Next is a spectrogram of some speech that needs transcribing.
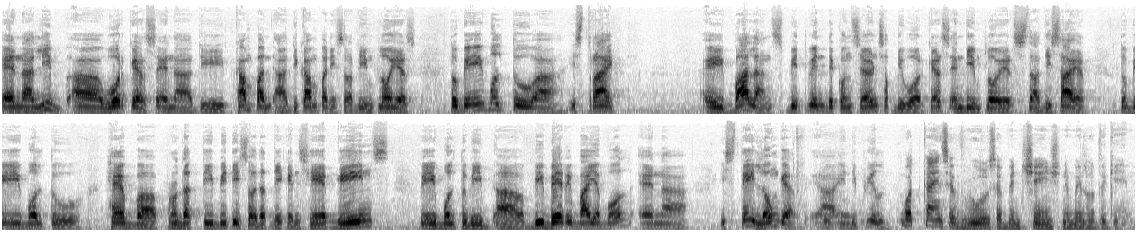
and uh, leave uh, workers and uh, the, company, uh, the companies or the employers to be able to uh, strike a balance between the concerns of the workers and the employer's uh, desire to be able to have uh, productivity so that they can share gains, be able to be, uh, be very viable, and uh, stay longer uh, in the field. What kinds of rules have been changed in the middle of the game?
